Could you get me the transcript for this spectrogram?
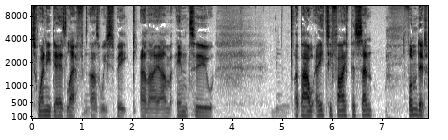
20 days left as we speak, and I am into about 85% funded.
